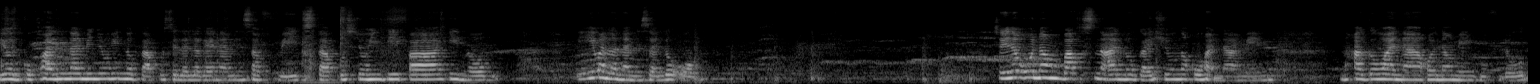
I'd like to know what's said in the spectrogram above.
yun, kukuhanin namin yung hinog, tapos ilalagay namin sa fridge, tapos yung hindi pa hinog, iiwan lang namin sa loob. So, yun ang unang box na ano guys, yung nakuha namin. Nakagawa na ako ng mango float.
